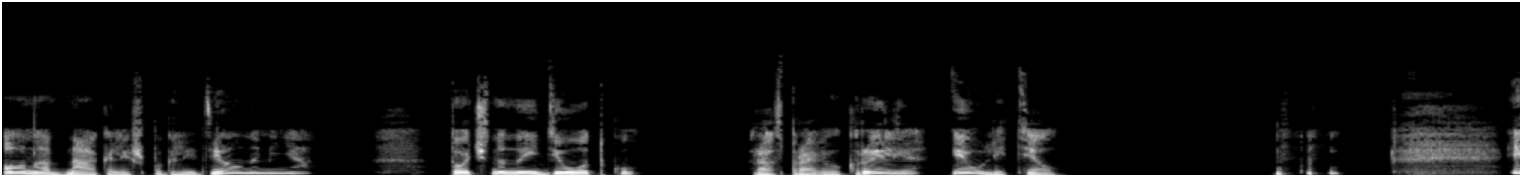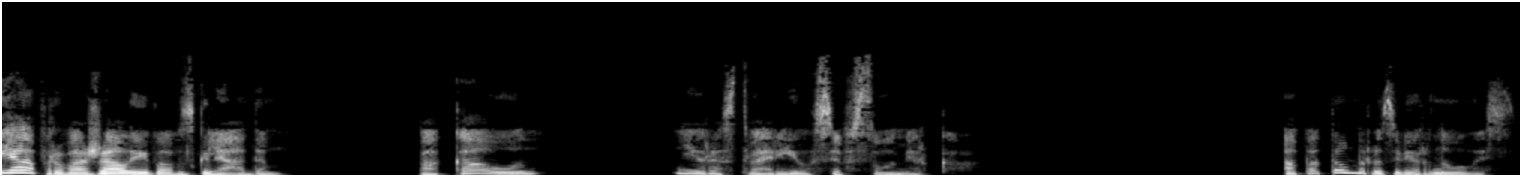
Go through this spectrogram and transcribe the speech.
Он, однако, лишь поглядел на меня, точно на идиотку, расправил крылья и улетел. Я провожала его взглядом, пока он не растворился в сумерках. А потом развернулась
